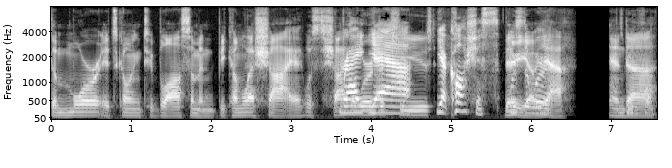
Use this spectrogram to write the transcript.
the more it's going to blossom and become less shy. Was shy Right, the word yeah. that she used? yeah cautious There was you the go. word. Yeah. And uh,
